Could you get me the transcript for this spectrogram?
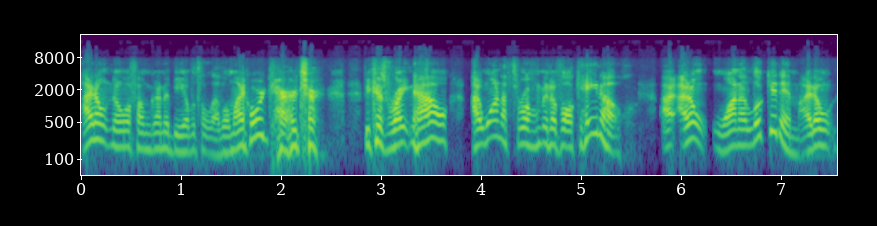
I don't know if I'm going to be able to level my horde character because right now I want to throw him in a volcano. I, I don't want to look at him. I don't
